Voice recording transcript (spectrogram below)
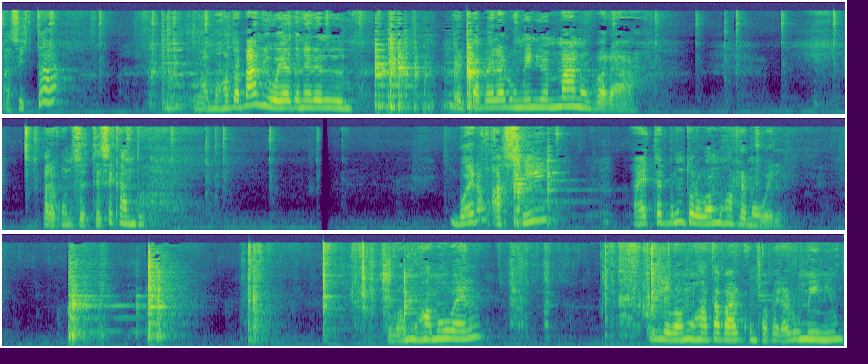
Así está. Vamos a tapar y voy a tener el, el papel aluminio en mano para para cuando se esté secando. Bueno, así a este punto lo vamos a remover. Lo vamos a mover y le vamos a tapar con papel aluminio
